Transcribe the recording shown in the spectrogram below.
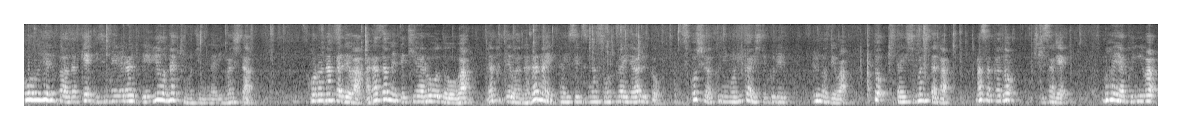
ホームヘルパーだけいじめられているような気持ちになりました。コロナ禍では改めてケア労働はなくてはならない大切な存在であると少しは国も理解してくれるのではと期待しましたがまさかの引き下げ。もはや国は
